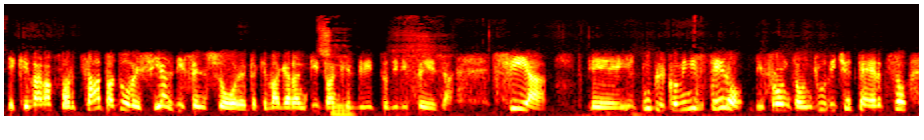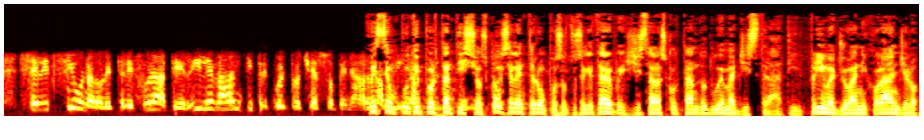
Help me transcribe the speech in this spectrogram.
e che va rafforzata dove sia il difensore, perché va garantito sì. anche il diritto di difesa, sia eh, il pubblico ministero di fronte a un giudice terzo selezionano le telefonate rilevanti per quel processo penale. Questo è un punto importantissimo, scusi se la interrompo sottosegretario perché ci stanno ascoltando due magistrati, il primo è Giovanni Colangelo,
